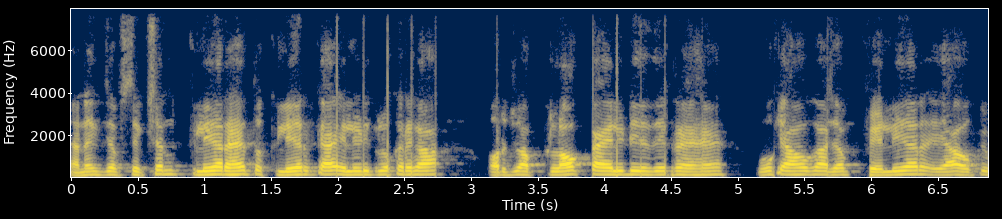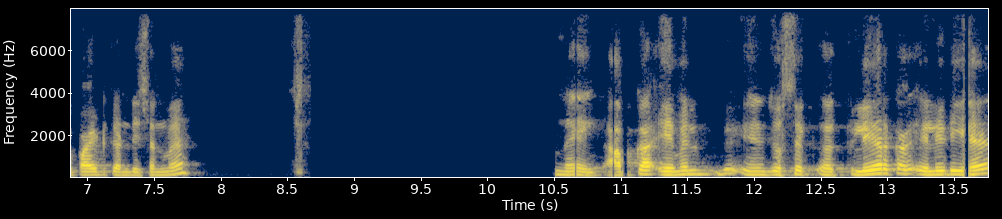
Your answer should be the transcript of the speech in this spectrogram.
यानी जब सेक्शन क्लियर है तो क्लियर का एलईडी ग्लो करेगा? और जो आप क्लॉक का एलईडी देख रहे हैं, वो क्या होगा? जब फेलियर या ऑक्यूपाइड कंडीशन में नहीं, आपका एम एमएल जो से क्लियर का एलईडी है,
